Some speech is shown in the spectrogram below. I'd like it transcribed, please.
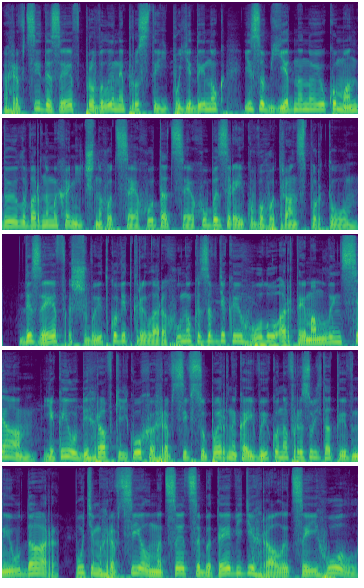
гравці ДЗФ провели непростий поєдинок із об'єднаною командою ливарно-механічного цеху та цеху безрейкового транспорту. ДЗФ швидко відкрила рахунок завдяки голу Артема Млинця, який обіграв кількох гравців суперника і виконав результативний удар. Потім гравці ЛМЦ ЦБТ відіграли цей гол.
